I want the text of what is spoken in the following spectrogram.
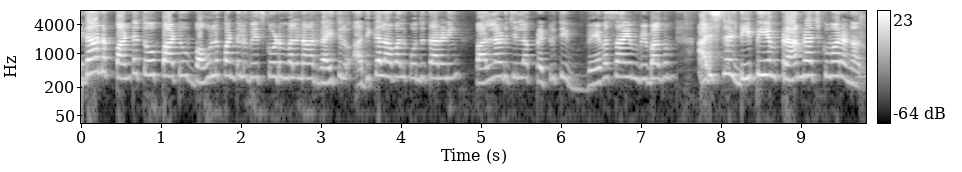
ప్రధాన పంటతో పాటు బహుళ పంటలు వేసుకోవడం వలన రైతులు అధిక లాభాలు పొందుతారని పల్నాడు జిల్లా ప్రకృతి వ్యవసాయం విభాగం అడిషనల్ డిపిఎం రాజ్ కుమార్ అన్నారు.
